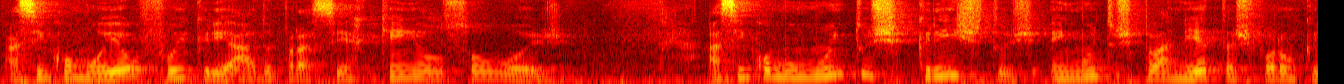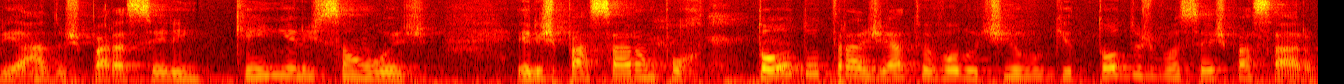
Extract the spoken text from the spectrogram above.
Assim como eu fui criado para ser quem eu sou hoje. Assim como muitos cristos em muitos planetas foram criados para serem quem eles são hoje. Eles passaram por todo o trajeto evolutivo que todos vocês passaram,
